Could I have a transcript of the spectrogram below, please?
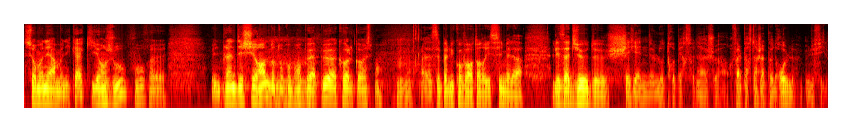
sur monnaie harmonica qui en joue pour euh, une plainte déchirante dont on comprend peu à peu à quoi elle correspond. Euh, C'est pas lui qu'on va entendre ici, mais là, les adieux de Cheyenne, l'autre personnage, enfin le personnage un peu drôle du film.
